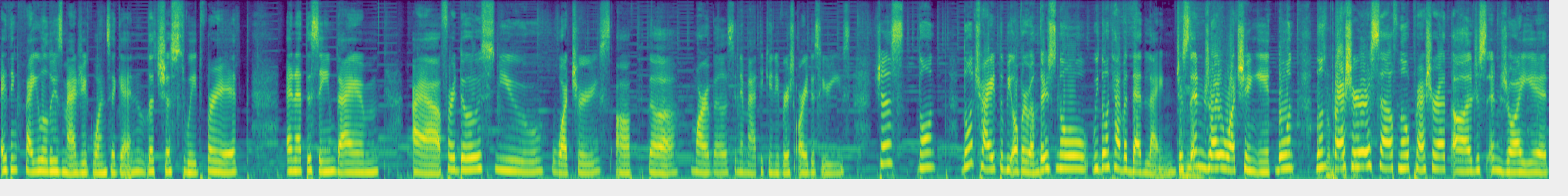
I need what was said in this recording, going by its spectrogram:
I think Feige will do his magic once again. Let's just wait for it. And at the same time, uh, for those new watchers of the Marvel Cinematic Universe or the series, just don't don't try to be overwhelmed. There's no we don't have a deadline. Just Mhm. enjoy watching it. Don't don't no pressure pressure. yourself. No pressure at all. Just enjoy it.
